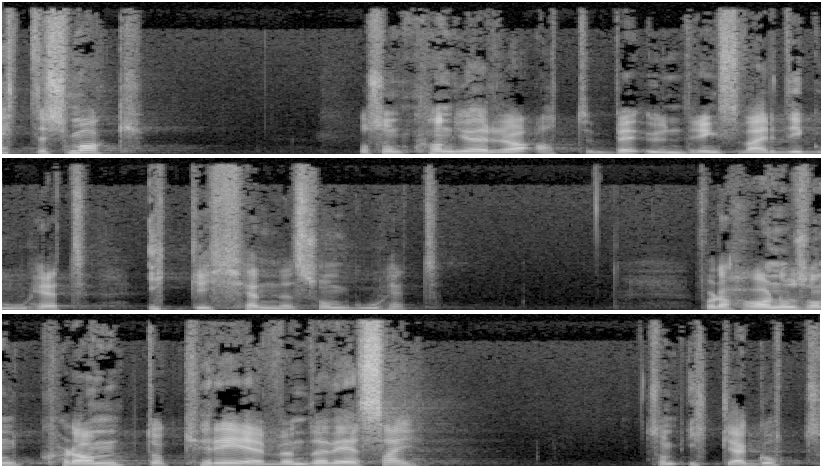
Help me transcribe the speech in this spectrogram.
ettersmak. Og som kan gjøre at beundringsverdig godhet ikke kjennes som godhet. For det har noe sånn klamt og krevende ved seg som ikke er godt,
